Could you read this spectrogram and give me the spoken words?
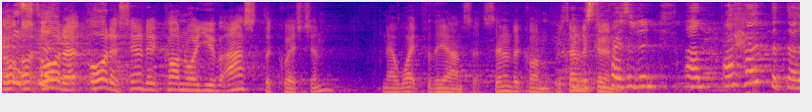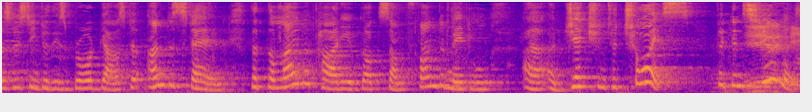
Mr. order, order. Senator Conroy, you've asked the question. Now wait for the answer. Senator Con Senator Mr. President, um, I hope that those listening to this broadcast understand that the Labor Party have got some fundamental uh, objection to choice for consumers.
